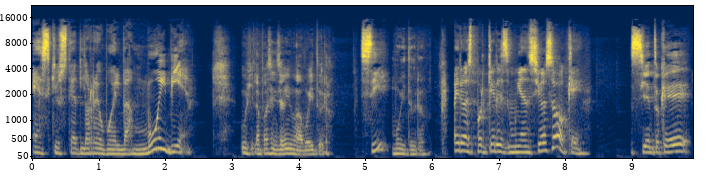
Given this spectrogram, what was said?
es que usted lo revuelva muy bien. Uy, la paciencia me va muy duro. ¿Sí? Muy duro. ¿Pero es porque eres muy ansioso o qué? siento que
